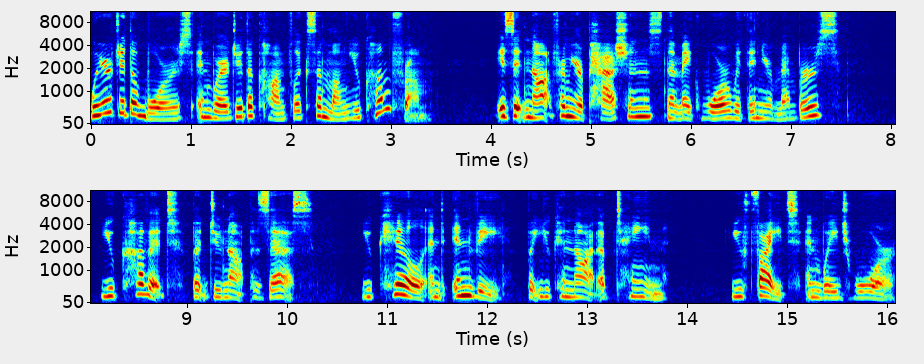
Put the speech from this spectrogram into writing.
where do the wars and where do the conflicts among you come from? Is it not from your passions that make war within your members? You covet, but do not possess. You kill and envy, but you cannot obtain. You fight and wage war.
